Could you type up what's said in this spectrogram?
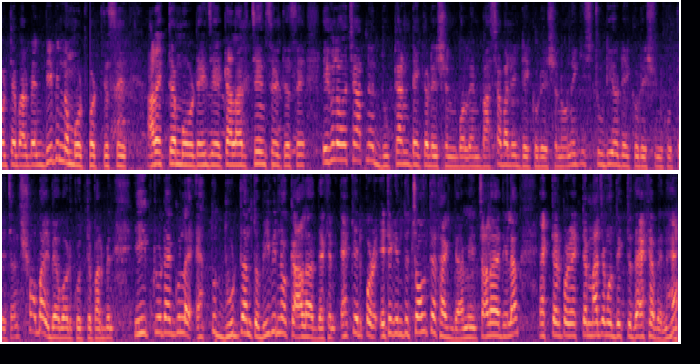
করতে পারবেন বিভিন্ন মোড করতেছে। আরেকটা মোড এই যে কালার চেঞ্জ হইতেছে। এগুলো হচ্ছে আপনি দোকান ডেকোরেশন বলেন বাসাবাড়ির ডেকোরেশন অনেক স্টুডিও ডেকোরেশন করতে চান সবাই ব্যবহার করতে পারবেন। এই প্রোডাক্টগুলো এত দুর্দান্ত বিভিন্ন কালার দেখেন একের পর এটা কিন্তু চলতে থাকবে। আমি চালায় দিলাম একটার পর একটা মাঝে মধ্যে একটু দেখাবেন হ্যাঁ।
